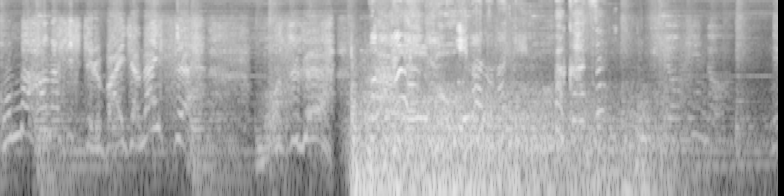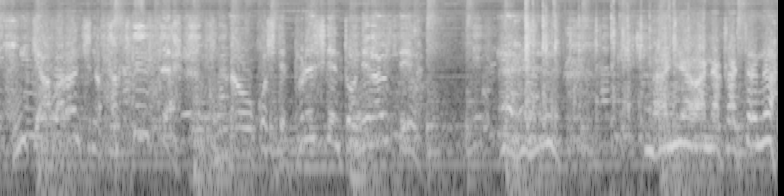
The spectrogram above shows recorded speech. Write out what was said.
そんな話してる場合じゃないっす。もうすぐ。今の何？爆発？本家アバランチの作戦っす。混乱を起こしてプレジデントを狙うっていう間に合わなかったな。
